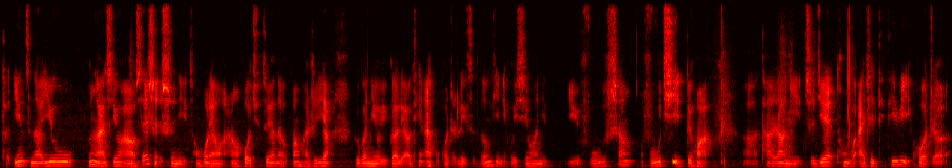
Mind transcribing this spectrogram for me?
它因此呢，UNSURL Session 是你从互联网上获取资源的方法之一啊。如果你有一个聊天 App 或者类似的东西，你会希望你。与服务商服务器对话，啊，它让你直接通过 HTTP 或者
